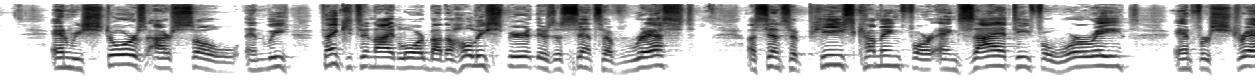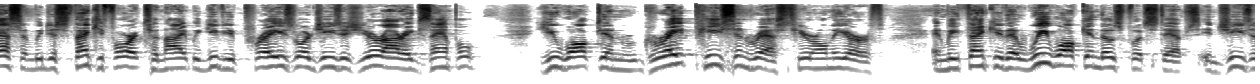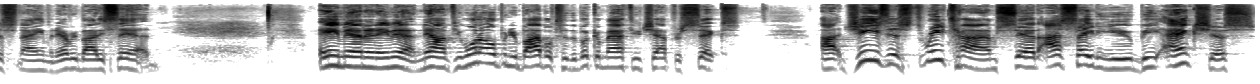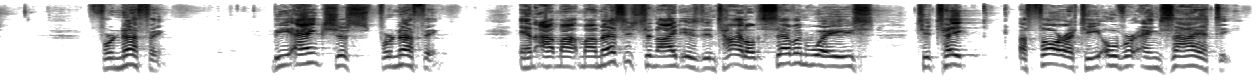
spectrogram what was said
and restores our soul. And we thank you tonight, Lord, by the Holy Spirit, there's a sense of rest, a sense of peace coming for anxiety, for worry, and for stress. And we just thank you for it tonight. We give you praise, Lord Jesus. You're our example. You walked in great peace and rest here on the earth. And we thank you that we walk in those footsteps in Jesus' name. And everybody said, Amen and amen. Now, if you want to open your Bible to the book of Matthew, chapter 6, uh, Jesus three times said, I say to you, be anxious for nothing. Be anxious for nothing. And I, my, my message tonight is entitled Seven Ways to Take Authority Over Anxiety.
